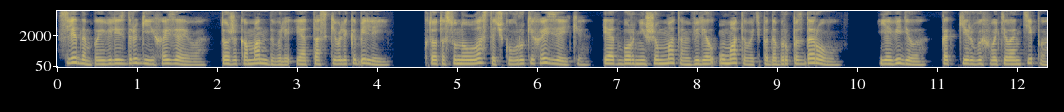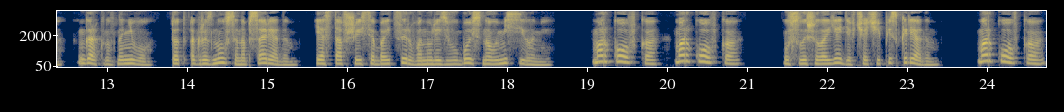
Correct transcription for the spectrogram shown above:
Следом появились другие хозяева, тоже командовали и оттаскивали кобелей. Кто-то сунул ласточку в руки хозяйки и отборнейшим матом велел уматывать по добру по здорову. Я видела, как Кир выхватил Антипа, гаркнув на него. Тот огрызнулся на пса рядом, и оставшиеся бойцы рванулись в бой с новыми силами. «Морковка! Морковка!» Услышала я девчачий писк рядом. «Морковка!»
